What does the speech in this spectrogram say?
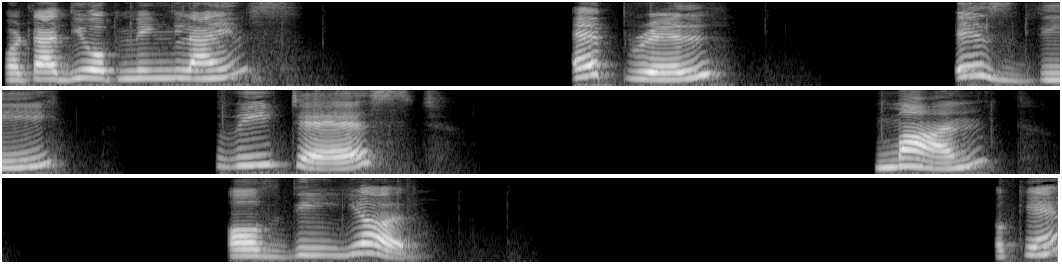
what are the opening lines april is the sweetest month of the year. Okay.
